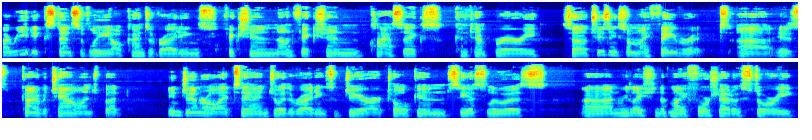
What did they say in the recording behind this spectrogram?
I read extensively all kinds of writings fiction, nonfiction, classics, contemporary. So choosing some of my favorites uh, is kind of a challenge, but in general, I'd say I enjoy the writings of J.R.R. Tolkien, C.S. Lewis. Uh, in relation to my foreshadow story,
